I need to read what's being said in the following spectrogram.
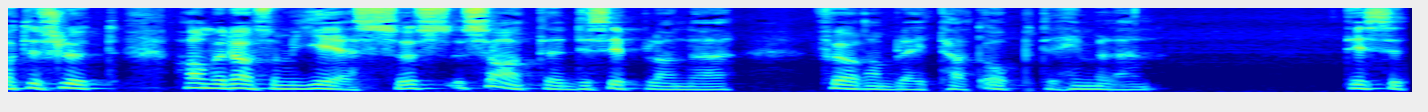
Og til slutt har vi det som Jesus sa til disiplene før han ble tatt opp til himmelen. Disse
